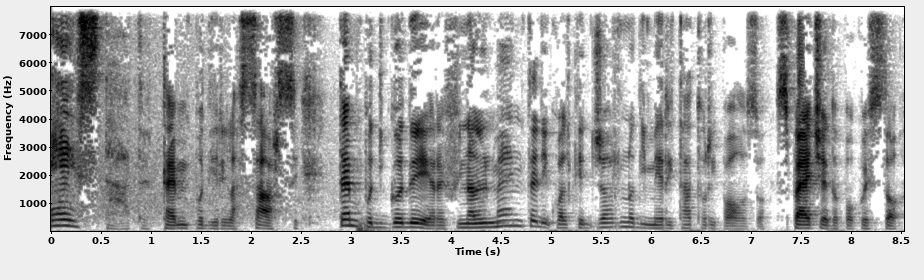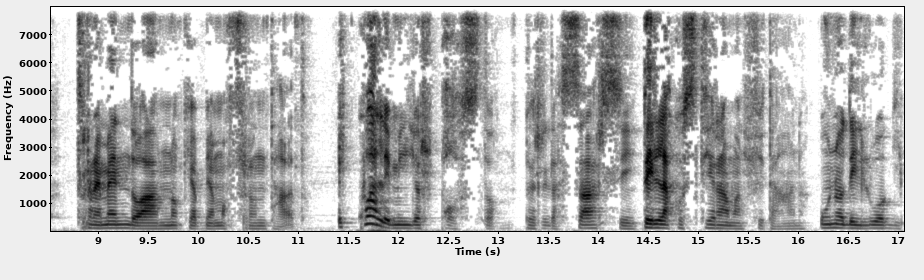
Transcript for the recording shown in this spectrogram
estate, tempo di rilassarsi, tempo di godere finalmente di qualche giorno di meritato riposo, specie dopo questo tremendo anno che abbiamo affrontato. E quale miglior posto per rilassarsi della costiera amalfitana, uno dei luoghi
